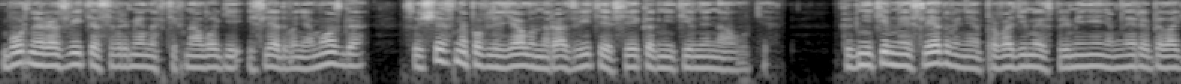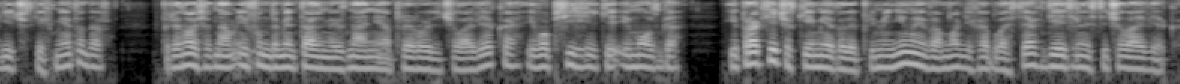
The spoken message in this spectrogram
бурное развитие современных технологий исследования мозга существенно повлияло на развитие всей когнитивной науки – Когнитивные исследования, проводимые с применением нейробиологических методов, приносят нам и фундаментальные знания о природе человека, его психике и мозга, и практические методы, применимые во многих областях деятельности человека.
